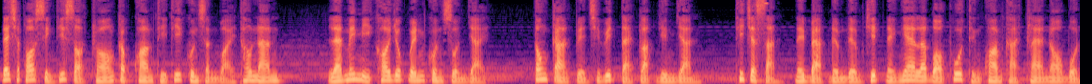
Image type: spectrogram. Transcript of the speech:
ได้เฉพาะสิ่งที่สอดคล้องกับความถี่ที่คุณสั่นไหวเท่านั้น และไม่มีข้อยกเว้นคนส่วนใหญ่ ต้องการเปลี่ยนชีวิตแต่กลับยืนยัน ที่จะสั่นในแบบเดิมๆคิดในแง่และบอกพูดถึงความขาดแคลนนอบน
